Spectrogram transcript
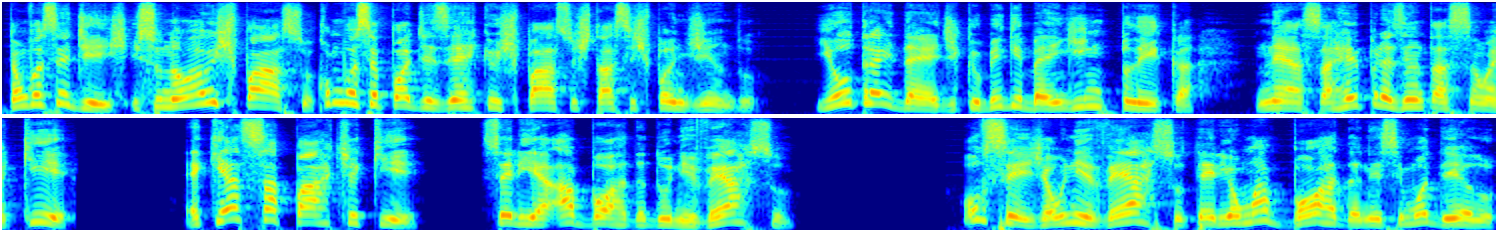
Então, você diz, isso não é o espaço. Como você pode dizer que o espaço está se expandindo? E outra ideia de que o Big Bang implica nessa representação aqui é que essa parte aqui seria a borda do universo, ou seja, o universo teria uma borda nesse modelo.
